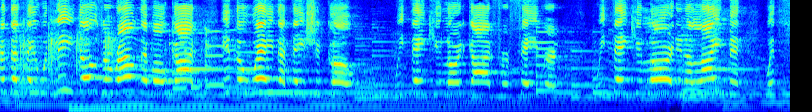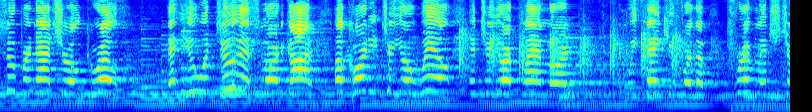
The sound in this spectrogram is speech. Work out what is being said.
and that they would lead those around them, oh God, in the way that they should go. We thank you, Lord God, for favor. We thank you, Lord, in alignment with supernatural growth that you would do this, Lord God, according to your will and to your plan, Lord. And we thank you for the privilege to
